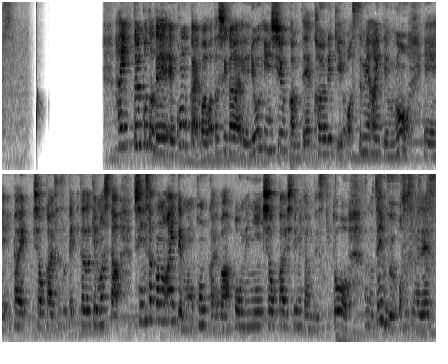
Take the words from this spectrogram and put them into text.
す。はいということで、え今回は私が、え良品週間で買うべきおすすめアイテムを、えいっぱい紹介させていただきました。新作のアイテムを今回は多めに紹介してみたんですけどあの全部おすすめです。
